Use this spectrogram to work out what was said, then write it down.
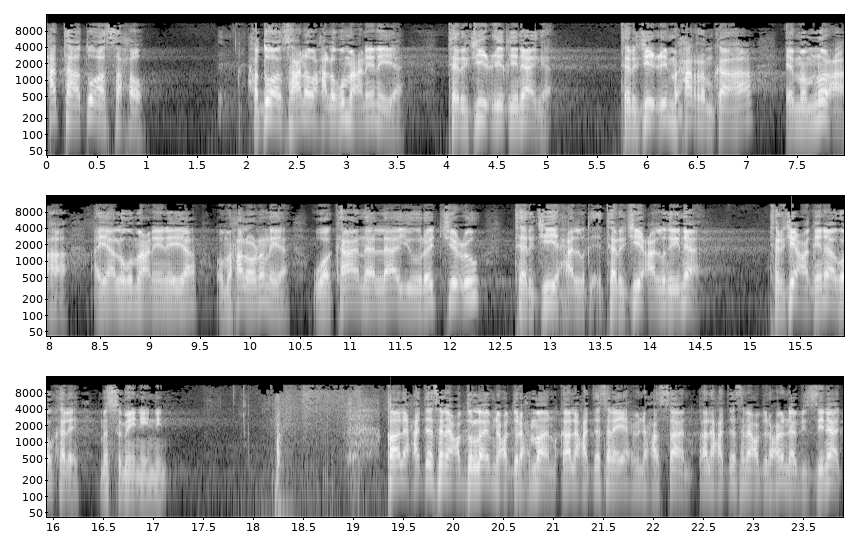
xataa hadduu asaxo. Hadduu asaxna waxaa lagu macnaynayaa tarjiicii qinaaga tarjiicii muxaramka ahaa ee mamnuuc ahaa ayaa lagu macnaynayaa oo maxaa la odhanayaa? Wa kaana laa yurajicu tarjiica qinaagoo kale ma samaynaynin. Qala xadaana cabdulahi bn cabdiraxman qala xadaana yaxya bn xasaan qala xadaana cabdiraxman bn abi zinaad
